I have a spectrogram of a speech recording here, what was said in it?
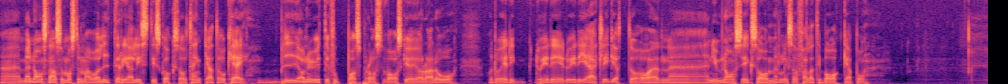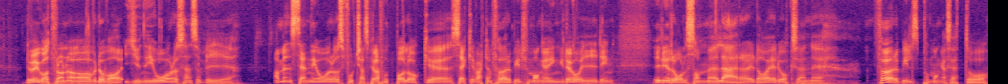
Eh, men någonstans så måste man vara lite realistisk också och tänka att okej, okay, blir jag nu inte fotbollsproffs, vad ska jag göra då? Och då är det, då är det, då är det jäkligt gött att ha en, eh, en gymnasieexamen och liksom falla tillbaka på. Du har ju gått från att vara junior och sen så bli ja, men senior och fortsatt spela fotboll och eh, säkert varit en förebild för många yngre och i din, i din roll som eh, lärare idag är du också en eh, förebild på många sätt och,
